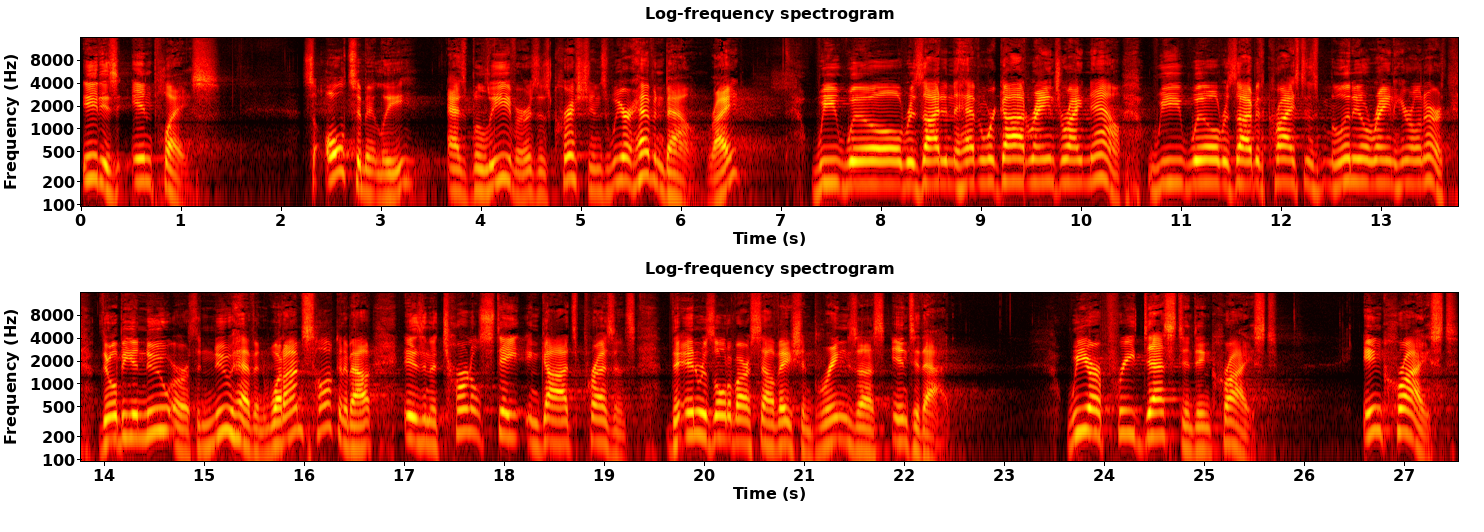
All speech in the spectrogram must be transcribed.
It is in place. So ultimately, as believers, as Christians, we are heaven bound, right? We will reside in the heaven where God reigns right now. We will reside with Christ in his millennial reign here on earth. There will be a new earth, a new heaven. What I'm talking about is an eternal state in God's presence. The end result of our salvation brings us into that. We are predestined in Christ in Christ,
